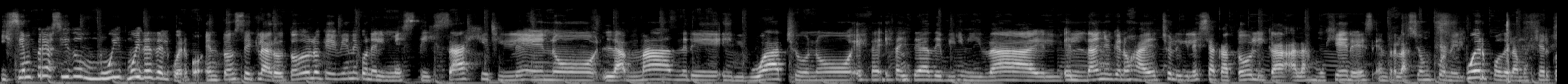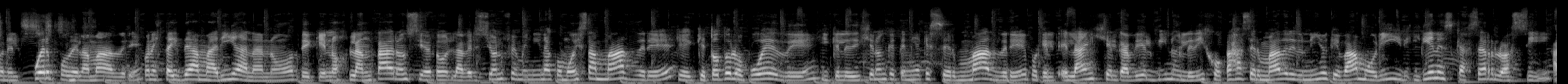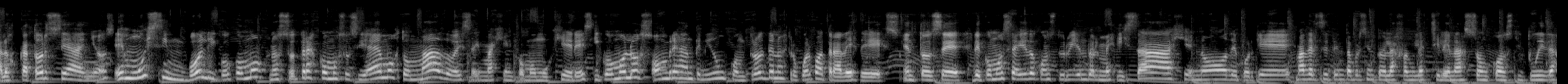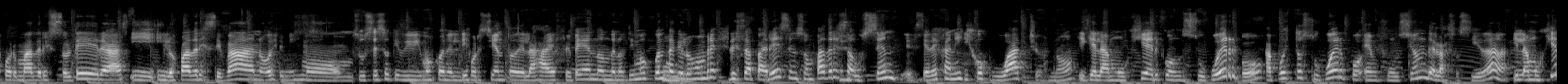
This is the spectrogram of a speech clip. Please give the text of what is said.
Y siempre ha sido muy, muy desde el cuerpo. Entonces, claro, todo lo que viene con el mestizaje chileno, la madre, el guacho, ¿no? Esta, esta idea de divinidad, el, el daño que nos ha hecho la Iglesia Católica a las mujeres en relación con el cuerpo de la mujer, con el cuerpo de la madre, con esta idea mariana, ¿no? De que nos plantaron, ¿cierto? La versión femenina como esa madre que, que todo lo puede y que le dijeron que tenía que ser madre, porque el, el, ángel Gabriel vino y le dijo, vas a ser madre de un niño que va a morir y tienes que hacerlo así, a los 14 años, es muy simbólico cómo nosotras como sociedad hemos tomado esa imagen como mujeres y cómo los hombres han tenido un control de nuestro cuerpo a través de eso. Entonces, de cómo se ha ido construyendo el mestizaje, ¿no? De por qué más del 70% de las familias chilenas son constituidas por madres solteras y, y los padres se van, o este mismo suceso que vivimos con el 10% de las AFP, en donde nos dimos cuenta que los hombres desaparecen, son padres ausentes, que dejan hijos guachos, ¿no? Y que la mujer con su cuerpo ha puesto su cuerpo en función de la sociedad. Y la mujer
